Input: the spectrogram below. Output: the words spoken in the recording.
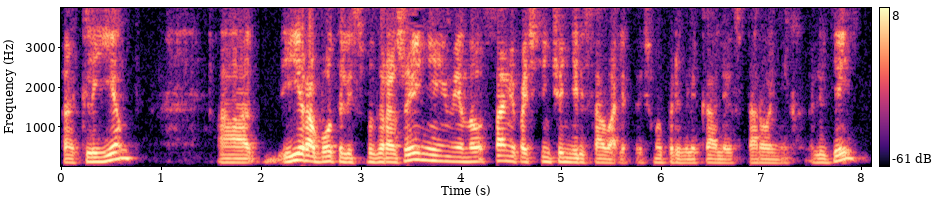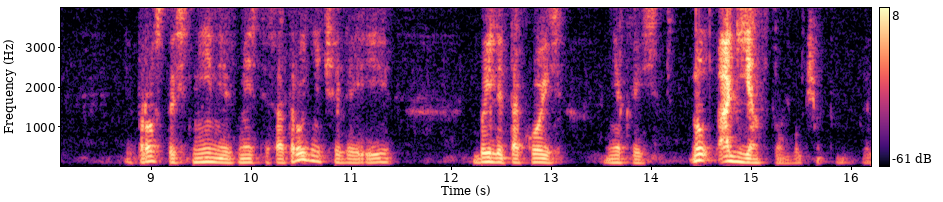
э, клиент, а, и работали с возражениями, но сами почти ничего не рисовали. То есть мы привлекали сторонних людей и просто с ними вместе сотрудничали и были такой некой, ну, агентством, в общем-то.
